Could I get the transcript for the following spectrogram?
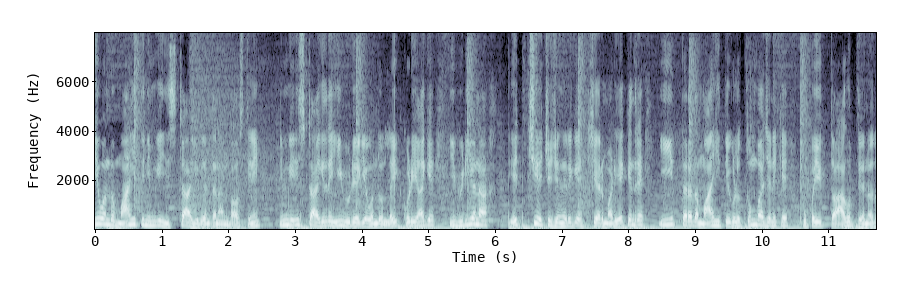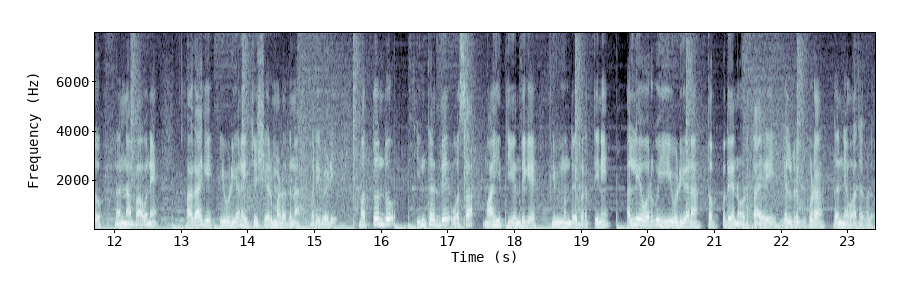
ಈ ಒಂದು ಮಾಹಿತಿ ನಿಮಗೆ ಇಷ್ಟ ಆಗಿದೆ ಅಂತ ನಾನು ಭಾವಿಸ್ತೀನಿ. ನಿಮಗೆ ಇಷ್ಟ ಆಗಿದರೆ ಈ ವಿಡಿಯೋಗೆ ಒಂದು ಲೈಕ್ ಕೊಡಿ. ಹಾಗೆ ಈ ವಿಡಿಯೋನ ಹೆಚ್ಚು ಹೆಚ್ಚು ಜನರಿಗೆ ಶೇರ್ ಮಾಡಿ. ಏಕೆಂದರೆ ಈ ಥರದ ಮಾಹಿತಿಗಳು ತುಂಬ ಜನಕ್ಕೆ ಉಪಯುಕ್ತ ಆಗುತ್ತೆ ಅನ್ನೋದು ನನ್ನ ಭಾವನೆ. ಹಾಗಾಗಿ ಈ ವಿಡಿಯೋನ ಹೆಚ್ಚು ಶೇರ್ ಮಾಡೋದನ್ನು ಮರಿಬೇಡಿ. ಮತ್ತೊಂದು ಇಂಥದ್ದೇ ಹೊಸ ಮಾಹಿತಿಯೊಂದಿಗೆ ನಿಮ್ಮ ಮುಂದೆ ಬರ್ತೀನಿ. ಅಲ್ಲಿಯವರೆಗೂ ಈ ವಿಡಿಯೋನ ತಪ್ಪದೇ ನೋಡ್ತಾ ಇರಿ. ಎಲ್ರಿಗೂ ಕೂಡ ಧನ್ಯವಾದಗಳು.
